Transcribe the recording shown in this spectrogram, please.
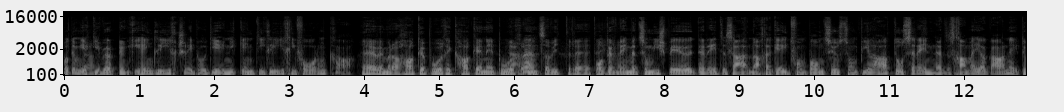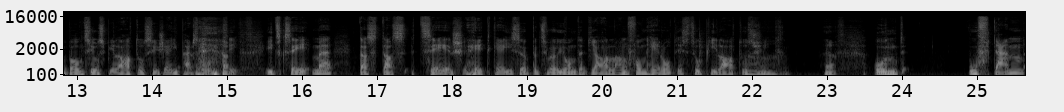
Oder? Wir, ja. Die Wörter haben gleich geschrieben, und die haben nicht die gleiche Form gehabt. Ja, wenn man an Hagenbuche, Hagenebuche ja, und so weiter redet. Oder wenn man zum Beispiel der Redensart nachher geht von Pontius zum Pilatus rennen, das kann man ja gar nicht. Der Pontius Pilatus ist eine Person. ja. Jetzt sieht man, dass das zuerst hat Geis etwa 200 Jahre lang von Herodes zu Pilatus ah. schicken. Ja. Und auf dem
